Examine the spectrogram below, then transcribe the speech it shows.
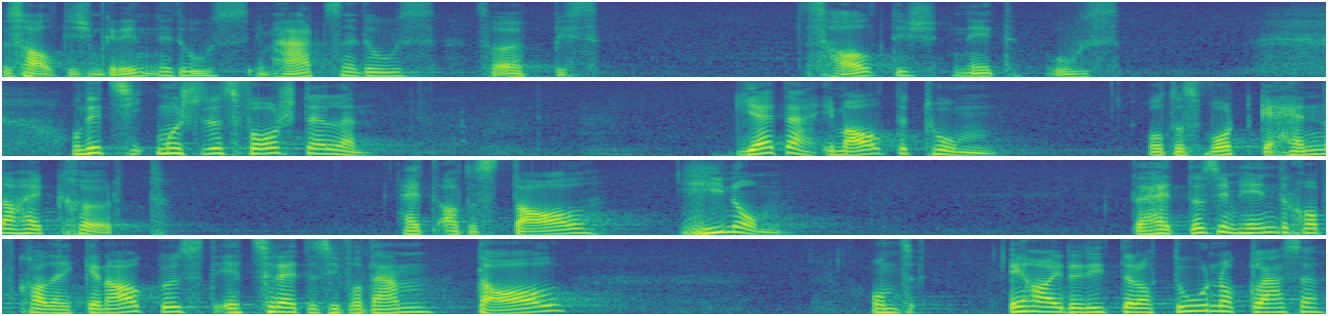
Das haltest im Grind nicht aus, im Herz nicht aus, so etwas. Das haltest nicht aus. Und jetzt musst du dir das vorstellen. Jeder im Altertum, der das Wort Gehenna hat gehört, hat an das Tal Hinnom. Der hat das im Hinterkopf gehabt, er hat genau gewusst, jetzt reden sie von diesem Tal. Und ich habe in der Literatur noch gelesen,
